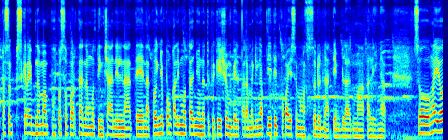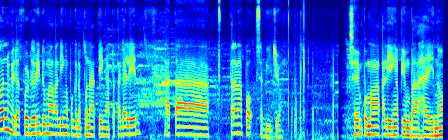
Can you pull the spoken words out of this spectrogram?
pasubscribe naman po pasuportahan ng munting channel natin at huwag nyo pong kalimutan yung notification bell para maging updated po kayo sa mga susunod nating vlog mga kalingap so ngayon without further ado mga kalingap huwag na po nating ah, patagalin at ah, tara na po sa video So yan po mga kalingap yung bahay no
